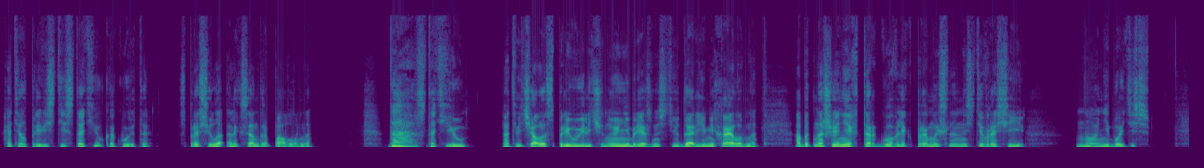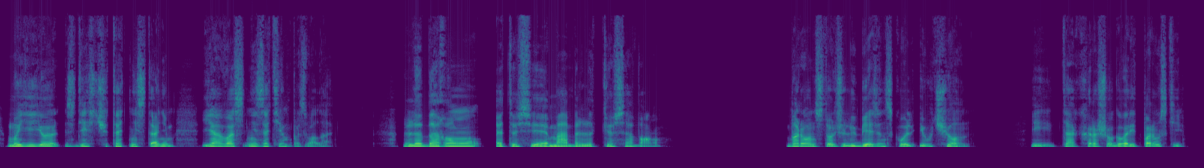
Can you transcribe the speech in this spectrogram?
хотел привести статью какую-то? — спросила Александра Павловна. — Да, статью, — отвечала с преувеличенной небрежностью Дарья Михайловна, — об отношениях торговли к промышленности в России. Но не бойтесь, мы ее здесь читать не станем. Я вас не затем позвала. — Le baron est aussi aimable que savant. Барон столь же любезен, сколь и учен. И так хорошо говорит по-русски.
